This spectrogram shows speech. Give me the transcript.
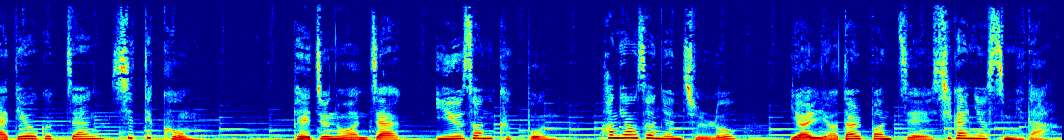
라디오 극장 시트콤 배준 원작 이유선 극본 황영선 연출로 18번째 시간이었습니다.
